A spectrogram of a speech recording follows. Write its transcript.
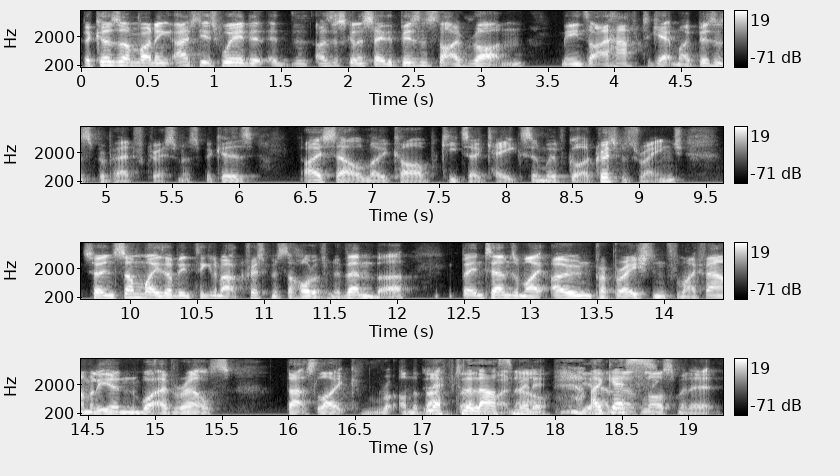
because I'm running, actually, it's weird. I was just going to say the business that I run means that I have to get my business prepared for Christmas because I sell low carb keto cakes and we've got a Christmas range. So in some ways, I've been thinking about Christmas the whole of November. But in terms of my own preparation for my family and whatever else, that's like on the left to the last right minute. Yeah, I guess last minute.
